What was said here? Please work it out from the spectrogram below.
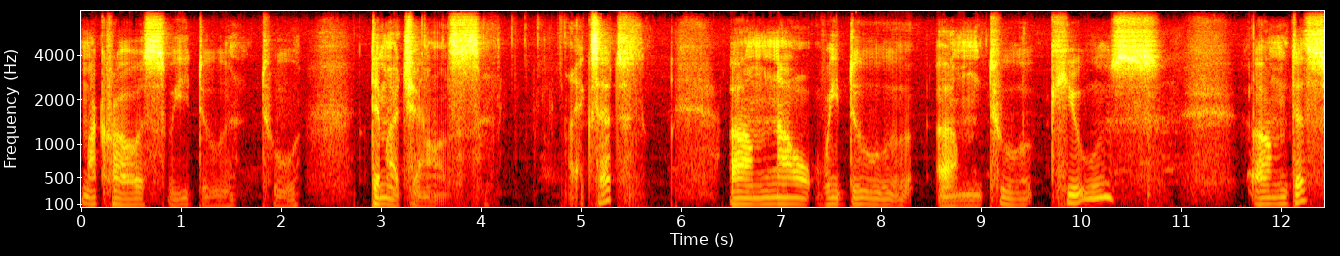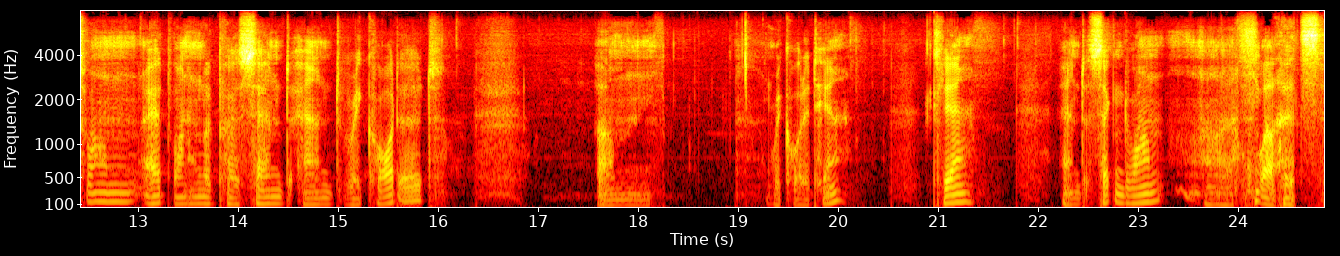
macros. We do two dimmer channels. Exit. Um, now we do um, two cues um, this one at 100% and record it. Um, record it here. Clear. And the second one, uh, well, it's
